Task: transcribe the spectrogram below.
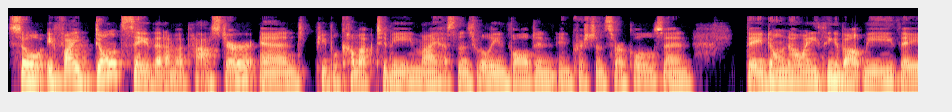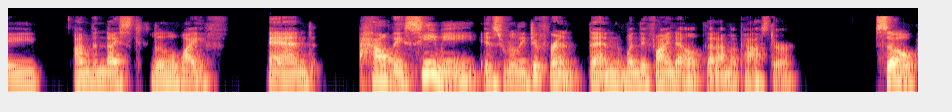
So if I don't say that I'm a pastor and people come up to me, my husband's really involved in in Christian circles and they don't know anything about me. They I'm the nice little wife. And how they see me is really different than when they find out that I'm a pastor. So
